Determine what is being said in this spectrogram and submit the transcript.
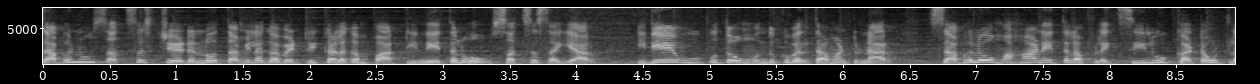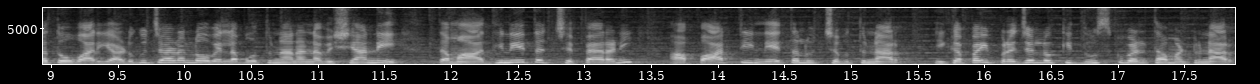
సభను సక్సెస్ చేయడంలో తమిళగ వెట్రికళగం పార్టీ నేతలు సక్సెస్ అయ్యారు. ఇదే ఊపుతో ముందుకు వెళ్తామంటున్నారు. సభలో మహానేతల ఫ్లెక్సీలు కటౌట్లతో వారి అడుగుజాడల్లో వెళ్ళబోతున్నానన్న విషయాన్ని తమ అధినేత చెప్పారని ఆ పార్టీ నేతలు చెబుతున్నారు. ఇకపై ప్రజల్లోకి దూసుకు వెళ్తామంటున్నారు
